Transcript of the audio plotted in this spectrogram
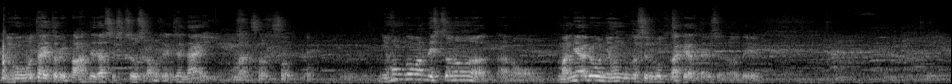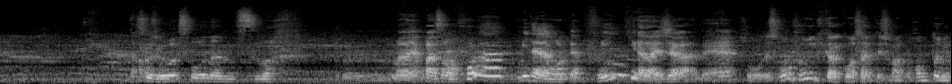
日本語タイトルバンって出す必要すらも全然ない。まあそうそうね日本語版で必要なものはあのマニュアルを日本語化することだけだったりするので。それはそうなんですわ。うん。まあやっぱそのホラーみたいなものって雰囲気が大事だからね。そうです。この雰囲気から壊されてしまうと本当にう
